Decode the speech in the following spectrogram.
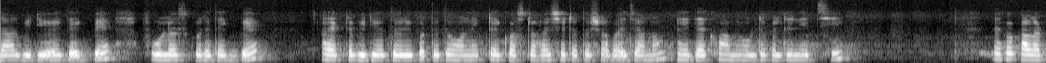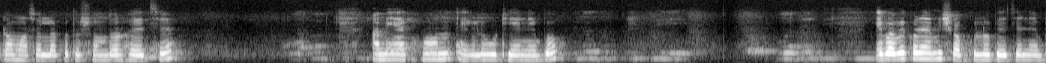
যার ভিডিওই দেখবে ফুল ওয়াশ করে দেখবে। আর একটা ভিডিও তৈরি করতে তো অনেকটাই কষ্ট হয়, সেটা তো সবাই জানো। এই দেখো, আমি উল্টে পাল্টে নিচ্ছি। দেখো কালারটাও মাসাল্লা কত সুন্দর হয়েছে। আমি এখন এগুলো উঠিয়ে নেব। এভাবে করে আমি সবগুলো বেজে নেব।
